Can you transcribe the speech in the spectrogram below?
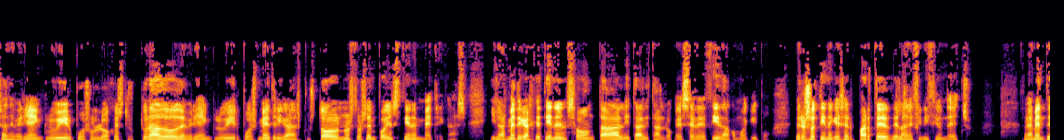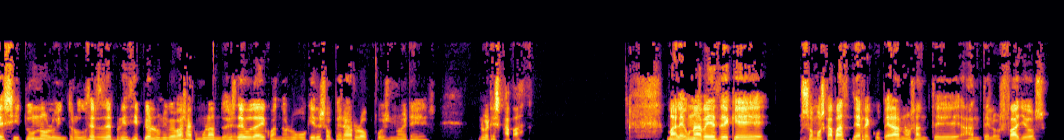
Sea, debería incluir pues un log estructurado, debería incluir pues métricas, pues todos nuestros endpoints tienen métricas y las métricas que tienen son tal y tal y tal, lo que se decida como equipo. Pero eso tiene que ser parte de la definición de hecho. Realmente, si tú no lo introduces desde el principio, lo único que vas acumulando es deuda y cuando luego quieres operarlo, pues no eres, no eres capaz. Vale, una vez de que somos capaces de recuperarnos ante, ante los fallos,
